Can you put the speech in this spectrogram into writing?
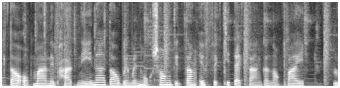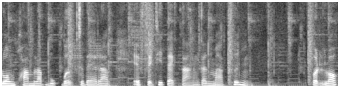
กเตาออกมาในผาดนี้หน้าเตาแบ่งเป็น 6 ช่องติดตั้งเอฟเฟกต์ที่แตกต่างกันออกไป รวมความลับบุกเบิกจะได้รับเอฟเฟกต์ที่แตกต่างกันมากขึ้นปลดล็อก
